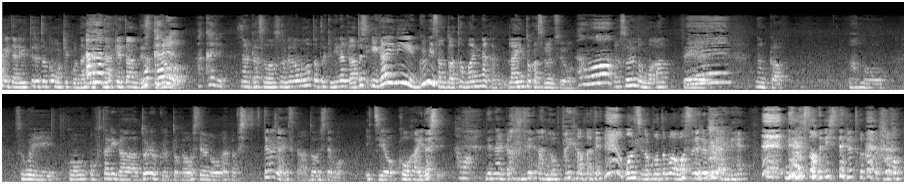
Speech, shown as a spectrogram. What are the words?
ーみたいに言ってるとこも結構泣けあー泣けたんですけどわかるわかる。なんかそうそれを思った時になんか私意外にグミさんとはたまになんか LINE とかするんですよ。あわそういうのもあって、へなんかあのすごいこうお二人が努力とかをしてるのをなんか知ってるじゃないですかどうしても一応後輩だし。でなんかねあのパイハマで恩師の言葉を忘れるぐらいね。眠そうにしてるところとかも。もう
